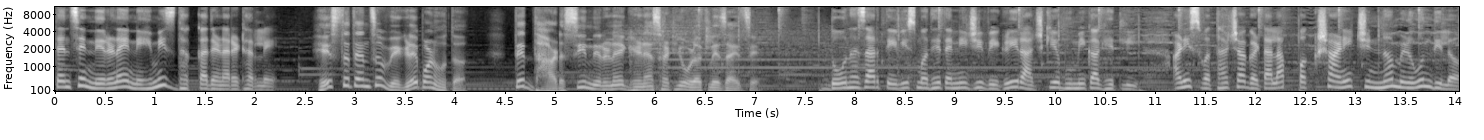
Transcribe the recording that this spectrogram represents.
त्यांचे निर्णय नेहमीच धक्का देणारे ठरले. हेच तर त्यांचं वेगळेपण होतं. ते धाडसी निर्णय घेण्यासाठी ओळखले जायचे. दोन हजार तेवीसमध्ये त्यांनी जी वेगळी राजकीय भूमिका घेतली आणि स्वतःच्या गटाला पक्ष आणि चिन्ह मिळवून दिलं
